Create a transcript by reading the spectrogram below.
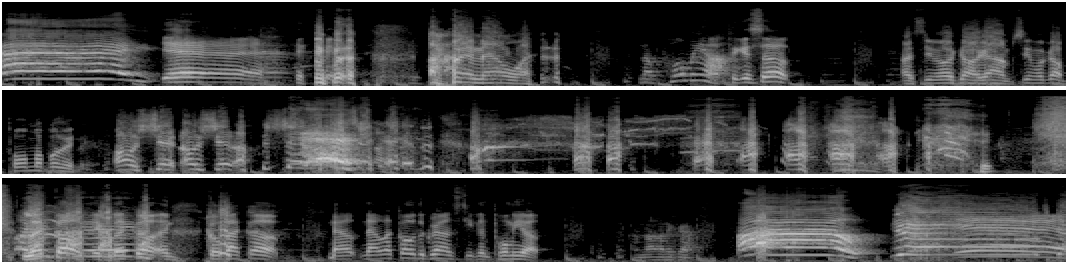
Hey! Yeah. Alright, now what? Pick us up. I see him. Look, I got him. See him. Look, pull him up with me. Oh shit! Oh shit! Oh shit! Shit! Oh, shit. Let go, Nick. Let go and go back up. Now, now let go of the ground, Steven. Pull me up. I'm not on the ground. Oh! yeah!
